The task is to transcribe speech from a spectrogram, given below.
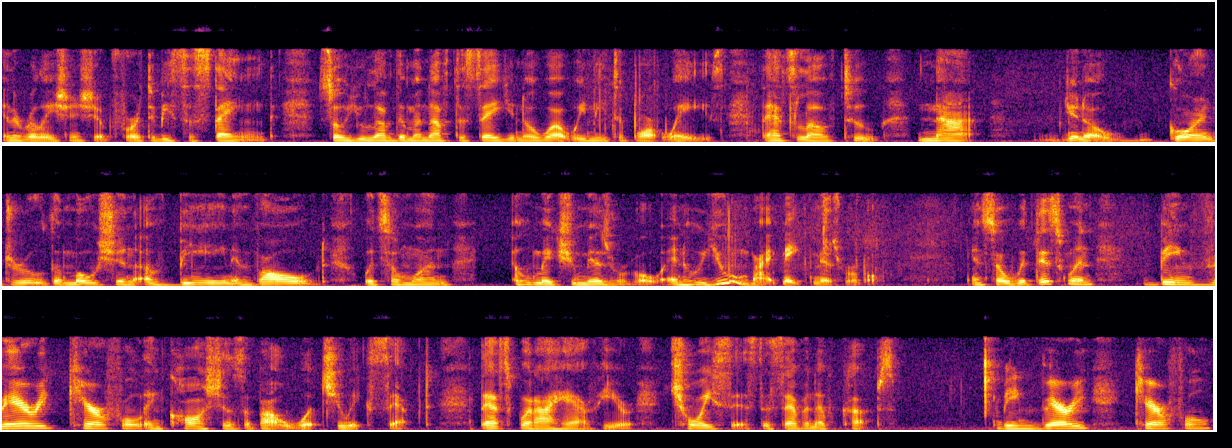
in a relationship for it to be sustained. So you love them enough to say, you know what, we need to part ways. That's love too, not you know, going through the motion of being involved with someone who makes you miserable and who you might make miserable. And so with this one, being very careful and cautious about what you accept. That's what I have here. Choices, the Seven of Cups. Being very careful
